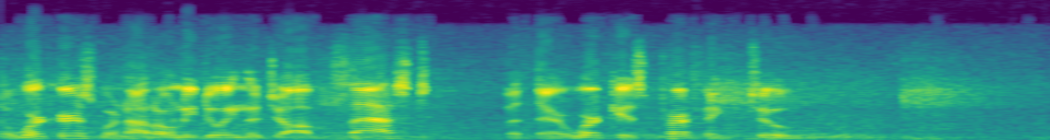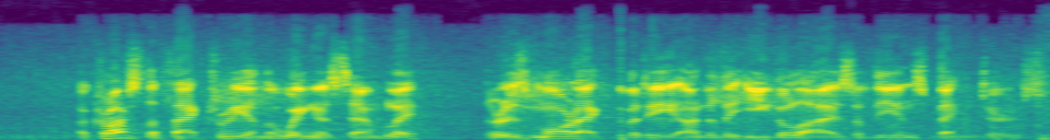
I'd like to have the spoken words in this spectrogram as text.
The workers were not only doing the job fast, but their work is perfect, too. Across the factory and the wing assembly, there is more activity under the eagle eyes of the inspectors.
